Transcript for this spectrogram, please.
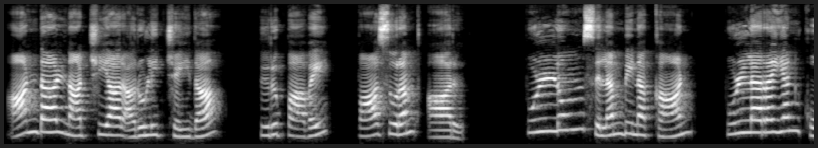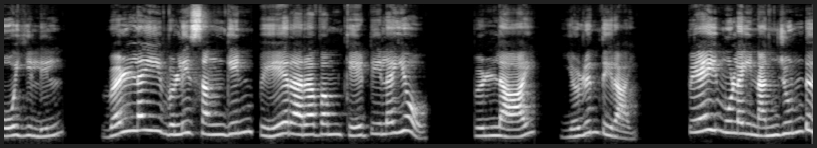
ஆண்டாள் நாச்சியார் அருளிச் செய்தா திருப்பாவை பாசுரம் ஆறு. புள்ளும் சிலம்பினகான் புள்ளரையன் கோயிலில் வெள்ளை விழிசங்கின் பேரரவம் கேட்டிலையோ? பிள்ளாய் எழுந்திராய். பேய்முளை நஞ்சுண்டு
